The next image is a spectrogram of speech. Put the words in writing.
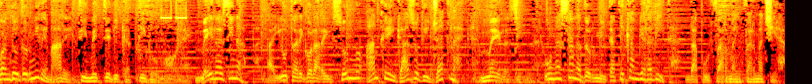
Quando dormire male ti mette di cattivo umore. Melasin Up aiuta a regolare il sonno anche in caso di jet lag. Melasin, una sana dormita ti cambia la vita. Da Pulpharma in farmacia.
